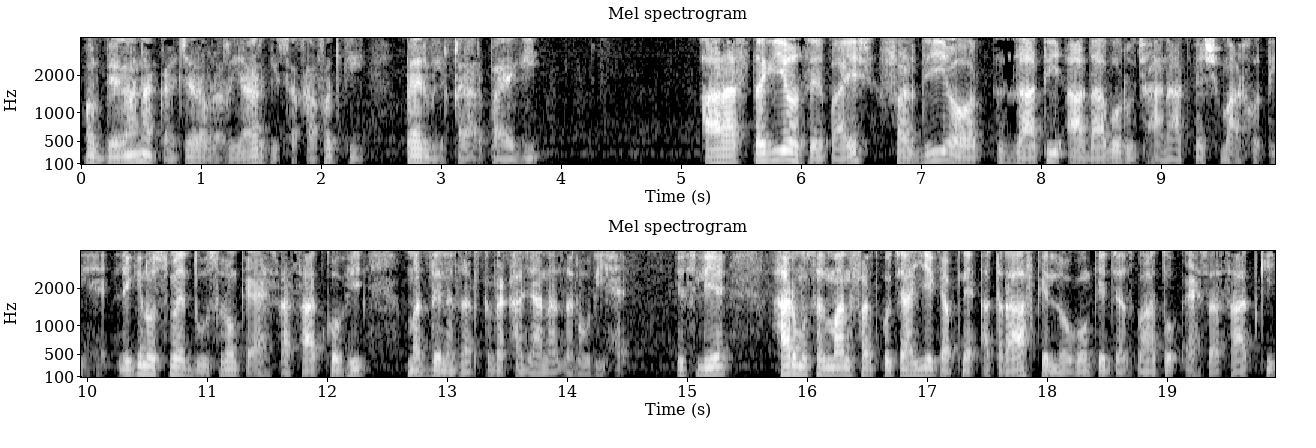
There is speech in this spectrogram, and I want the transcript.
اور بیگانہ کلچر اور اغیار کی ثقافت کی پیروی قرار پائے گی۔ آراستگی و زیبائش فردی اور ذاتی آداب و رجحانات میں شمار ہوتی ہے، لیکن اس میں دوسروں کے احساسات کو بھی مد نظر رکھا جانا ضروری ہے۔ اس لیے ہر مسلمان فرد کو چاہیے کہ اپنے اطراف کے لوگوں کے جذبات و احساسات کی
